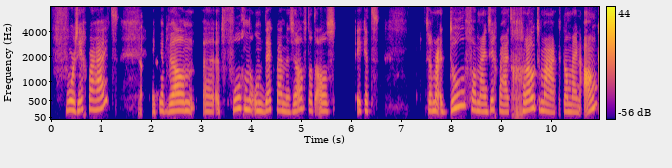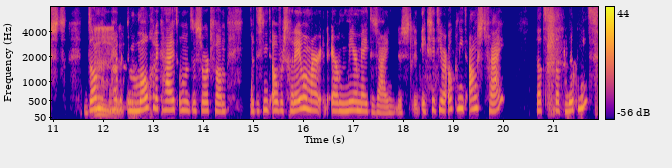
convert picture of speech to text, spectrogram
voor zichtbaarheid. Ja. Ik heb wel het volgende ontdekt bij mezelf, dat als ik het zeg maar, het doel van mijn zichtbaarheid groter maak dan mijn angst, dan mm. heb ik de mogelijkheid om het een soort van, het is niet overschreeuwen, maar er meer mee te zijn. Dus ik zit hier ook niet angstvrij. Dat, dat lukt niet.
